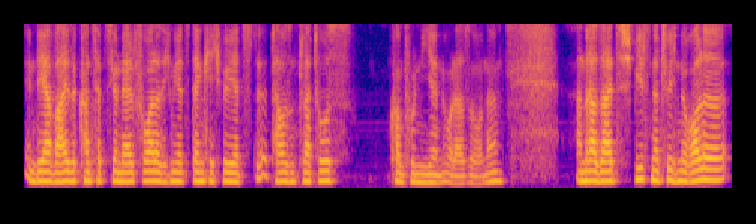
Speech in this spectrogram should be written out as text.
in der Weise konzeptionell vor, dass ich mir jetzt denke, ich will jetzt äh, tausend Plateaus komponieren oder so. Ne? Andererseits spielt es natürlich eine Rolle,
